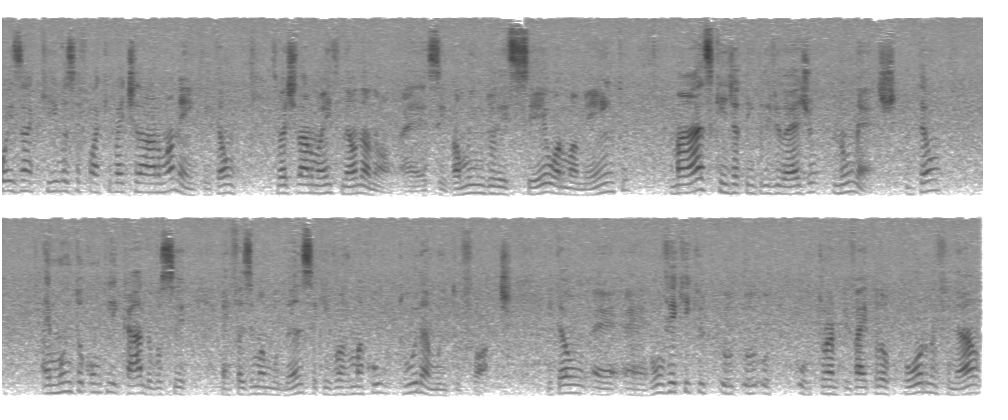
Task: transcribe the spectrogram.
coisa aqui você falar que vai tirar armamento. Então, você vai tirar armamento? Não, não, não. É assim, vamos endurecer o armamento, mas quem já tem privilégio não mexe. Então, é muito complicado você é, fazer uma mudança que envolve uma cultura muito forte. Então, é, é, vamos ver o que, que o, o, o, Trump vai propor no final.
